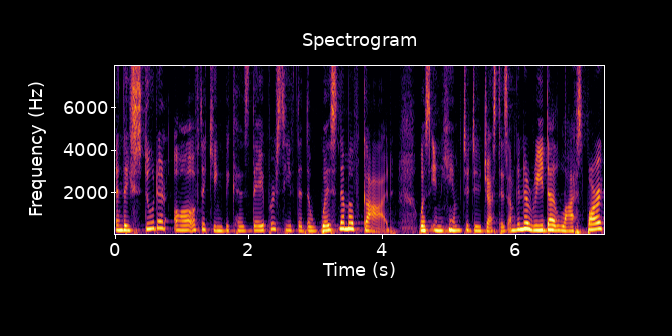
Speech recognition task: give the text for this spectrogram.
and they stood in awe of the king because they perceived that the wisdom of God was in him to do justice. I'm going to read that last part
